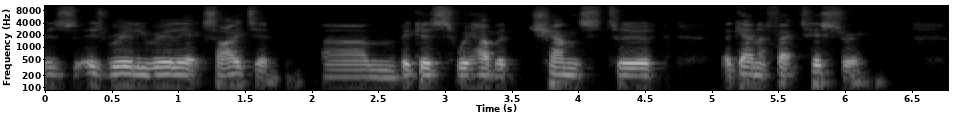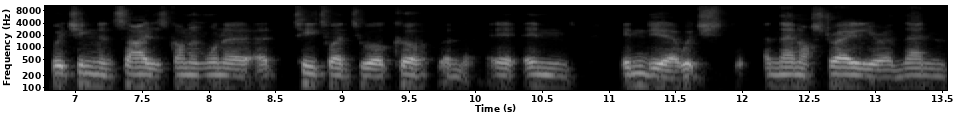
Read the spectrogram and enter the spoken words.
is is really really exciting um, because we have a chance to again affect history. Which England side has gone and won a a T20 World Cup and in India, which and then Australia and then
